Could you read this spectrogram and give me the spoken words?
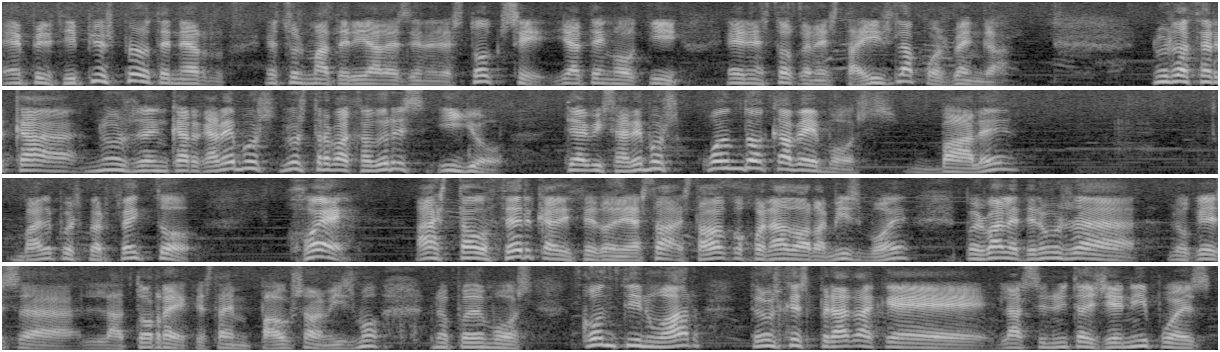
En principio espero tener estos materiales en el stock. Sí, ya tengo aquí en stock en esta isla, pues venga. Nos, acerca, nos encargaremos los trabajadores y yo. Te avisaremos cuando acabemos. Vale. Vale, pues perfecto. ¡Jue! Ha estado cerca, dice Doña. Estaba, estaba acojonado ahora mismo, ¿eh? Pues vale, tenemos lo que es la torre que está en pausa ahora mismo. No podemos continuar. Tenemos que esperar a que la señorita Jenny, pues,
